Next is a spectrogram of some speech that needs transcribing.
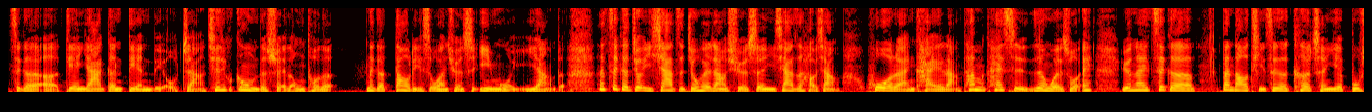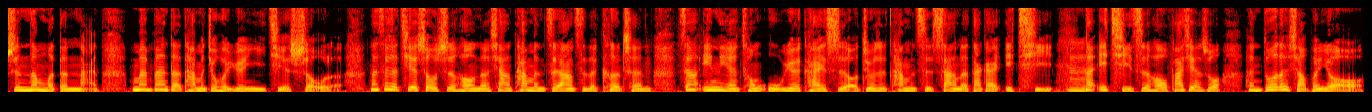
这个呃电压跟电流这样，其实跟我们的水龙头的。那个道理是完全是一模一样的，那这个就一下子就会让学生一下子好像豁然开朗，他们开始认为说，哎，原来这个半导体这个课程也不是那么的难，慢慢的他们就会愿意接受了。那这个接受之后呢，像他们这样子的课程，这样一年从五月开始哦，就是他们只上了大概一期，那一期之后发现说，很多的小朋友，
